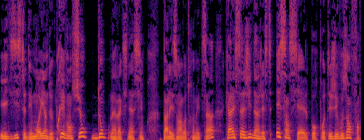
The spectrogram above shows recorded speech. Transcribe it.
il existe des moyens de prévention, dont la vaccination. Parlez-en à votre médecin, car il s'agit d'un geste essentiel pour protéger vos enfants.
